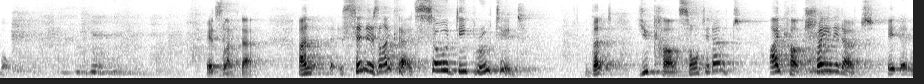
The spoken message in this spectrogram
Well, it's like that. And sin is like that. It's so deep rooted that you can't sort it out. I can't train it out. It, uh,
